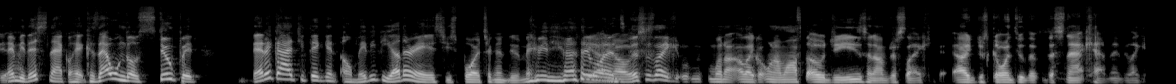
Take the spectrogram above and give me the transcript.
Maybe this snack will hit because that one goes stupid. Then it got you thinking, oh, maybe the other ASU sports are gonna do. Maybe the other yeah, ones. no, this is like when I like when I'm off the OGs and I'm just like I just go into the, the snack cabinet and be like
